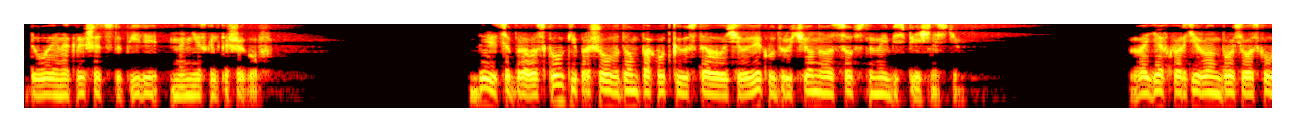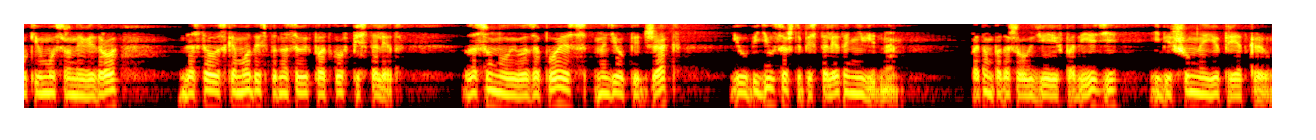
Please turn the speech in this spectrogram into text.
Двое на крыше отступили на несколько шагов. Дэвид собрал осколки и прошел в дом походкой усталого человека, удрученного собственной беспечностью. Войдя в квартиру, он бросил осколки в мусорное ведро, достал из комода из-под носовых платков пистолет, засунул его за пояс, надел пиджак и убедился, что пистолета не видно. Потом подошел к двери в подъезде и бесшумно ее приоткрыл.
